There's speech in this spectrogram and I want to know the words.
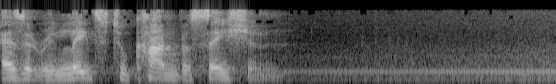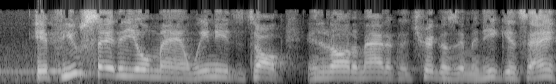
as it relates to conversation. If you say to your man, we need to talk, and it automatically triggers him and he gets, ang-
